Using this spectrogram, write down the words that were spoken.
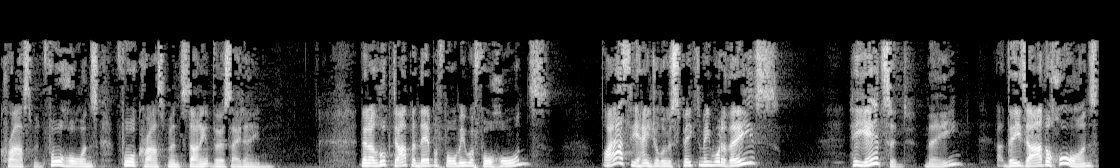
craftsmen. Four horns, four craftsmen, starting at verse 18. Then I looked up and there before me were four horns. I asked the angel who was speaking to me, what are these? He answered me, these are the horns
